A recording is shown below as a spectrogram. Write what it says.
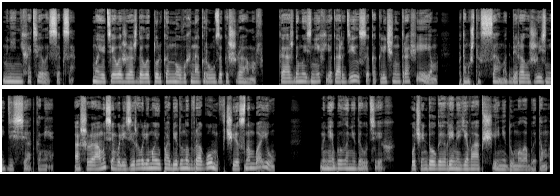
Мне не хотелось секса. Мое тело жаждало только новых нагрузок и шрамов. Каждым из них я гордился как личным трофеем, потому что сам отбирал жизни десятками. А шрамы символизировали мою победу над врагом в честном бою. Мне было не до утех. Очень долгое время я вообще не думал об этом.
